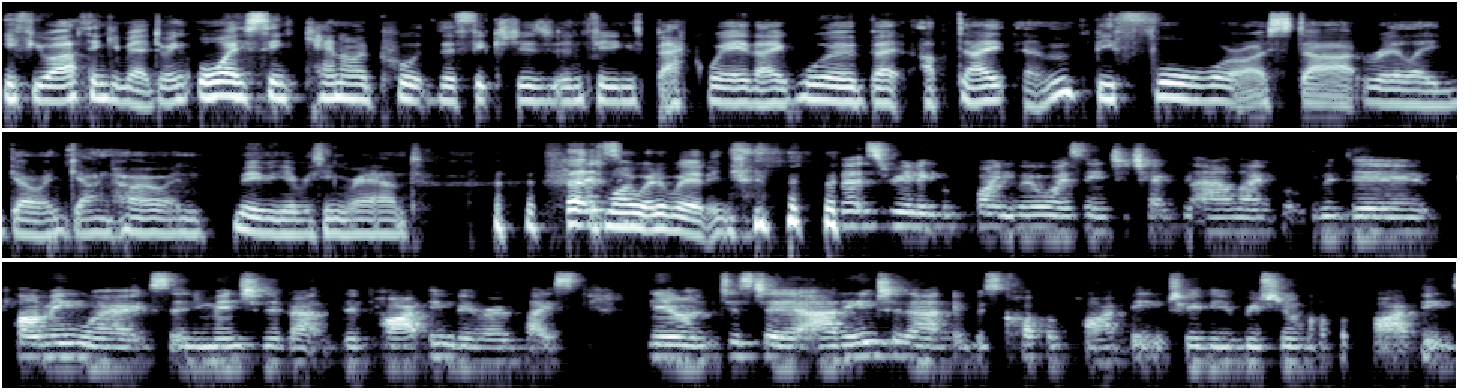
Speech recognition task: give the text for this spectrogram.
if you are thinking about doing, always think, can I put the fixtures and fittings back where they were, but update them before I start really going gung ho and moving everything around. that's, that's, my way of wording. that's really good point. We always need to check our local with the plumbing works, and you mentioned about the piping being replaced. Now, just to add into that, it was copper piping to the original copper piping.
